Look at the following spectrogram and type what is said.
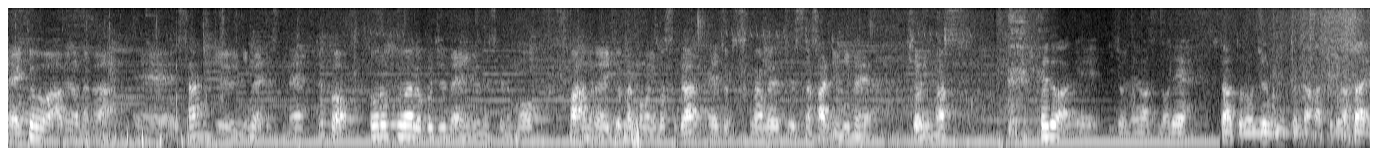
えー今日は雨の中、えー32名ですねちょっと登録は60名いるんですけども、まあ、雨の影響かと思いますが、えーちょっと少なめですが32名来ておりますそれでは、えー以上になりますのでスタートの準備に取り掛かってください。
